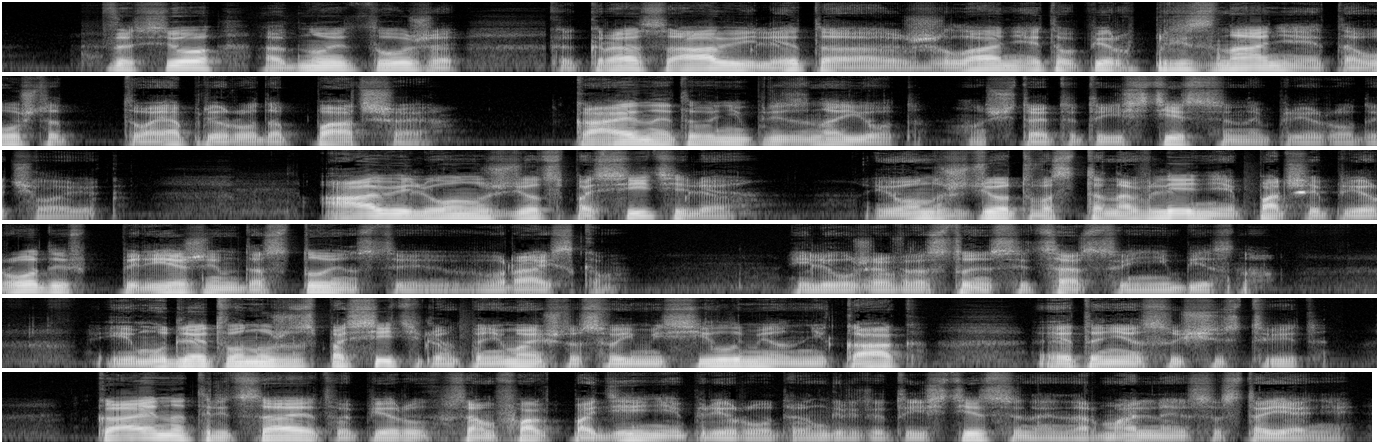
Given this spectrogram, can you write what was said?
Это все одно и то же. Как раз Авель – это желание, это, во-первых, признание того, что твоя природа падшая. Каин этого не признает. Он считает это естественной природой человека. Авель, он ждет спасителя, и он ждет восстановления падшей природы в прежнем достоинстве, в райском, или уже в достоинстве Царствия Небесного. Ему для этого нужен спаситель. Он понимает, что своими силами он никак это не осуществит. Каин отрицает, во-первых, сам факт падения природы. Он говорит, это естественное, нормальное состояние.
